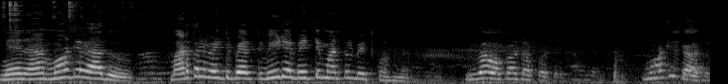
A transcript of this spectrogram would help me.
నేనా? మూటలు కాదు. మడతలు పెట్టి పెట్టి వీడియో పెట్టి మడతలు పెట్టుకుంటున్నా. ఇవో ఒక్కోటి ఒక్కోటి మూటలు కాదు.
